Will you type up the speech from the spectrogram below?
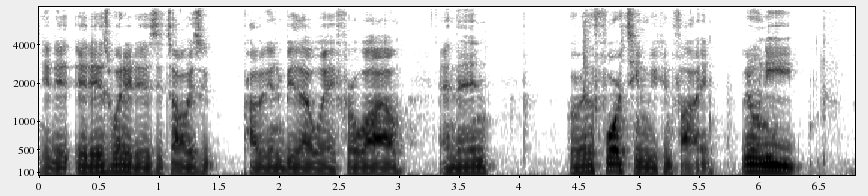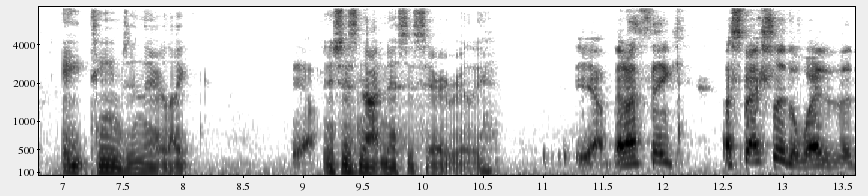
It i- it is what it is. It's always probably going to be that way for a while, and then whoever the fourth team we can find. We don't need eight teams in there. Like, Yeah. it's just not necessary, really. Yeah, and I think especially the way that the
